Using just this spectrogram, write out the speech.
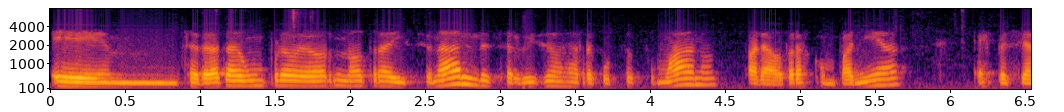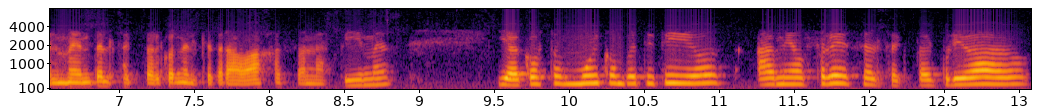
Eh, se trata de un proveedor no tradicional de servicios de recursos humanos para otras compañías, especialmente el sector con el que trabaja son las pymes, y a costos muy competitivos, AMI ofrece al sector privado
